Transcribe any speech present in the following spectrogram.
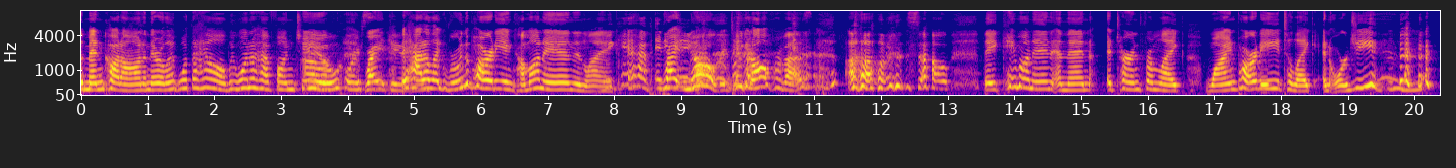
the men caught on and they were like, "What the hell? We want to have fun too." Oh, of course they right? do. had to like ruin the party and come on in and like we can't have anything. Right, no, they take it all from us. Um, so they came on in, and then it turned from like wine party to like an orgy. Mm-hmm.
